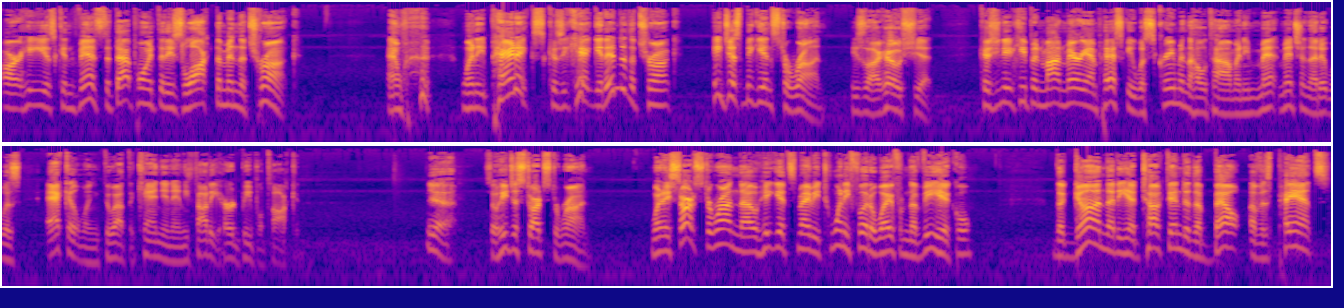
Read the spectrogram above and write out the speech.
or he is convinced at that point, that he's locked them in the trunk. And when he panics because he can't get into the trunk, he just begins to run. He's like, oh shit. Because you need to keep in mind, Mary Ann Pesce was screaming the whole time, and he me- mentioned that it was echoing throughout the canyon, and he thought he heard people talking. yeah. So he just starts to run. When he starts to run, though, he gets maybe 20 foot away from the vehicle. The gun that he had tucked into the belt of his pants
